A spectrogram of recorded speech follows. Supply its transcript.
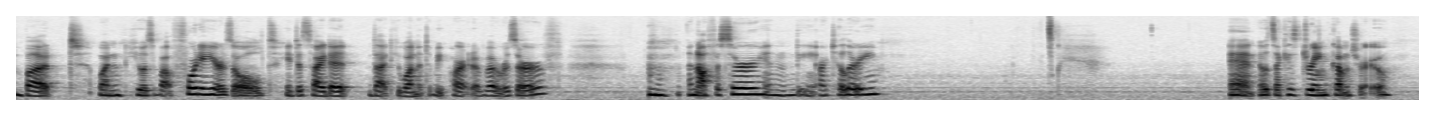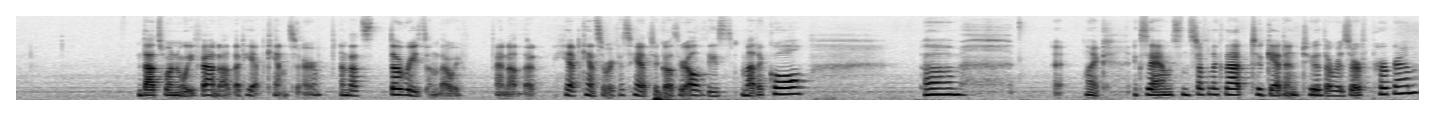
But when he was about 40 years old, he decided that he wanted to be part of a reserve an officer in the artillery. And it was like his dream come true. That's when we found out that he had cancer. And that's the reason that we found out that he had cancer because he had to go through all these medical um like exams and stuff like that to get into the reserve program.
